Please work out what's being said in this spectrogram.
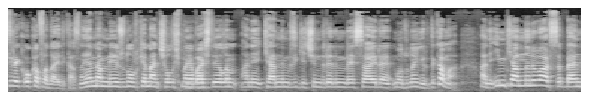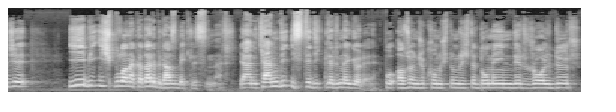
direkt o kafadaydık aslında. Hemen mezun olduk hemen çalışmaya başlayalım. Hani kendimizi geçindirelim vesaire moduna girdik ama hani imkanları varsa bence iyi bir iş bulana kadar biraz beklesinler. Yani kendi istediklerine göre. Bu az önce konuştuğumuz işte domaindir, roldür,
